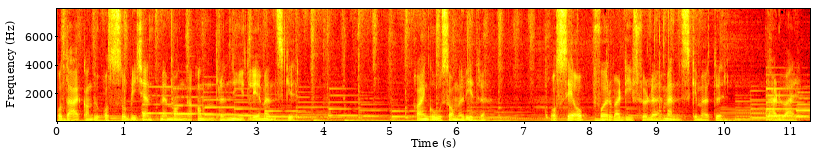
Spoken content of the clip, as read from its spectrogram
Og der kan du også bli kjent med mange andre nydelige mennesker. Ha en god sommer videre og se opp for verdifulle menneskemøter der du er.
